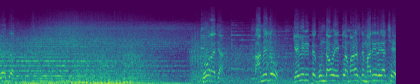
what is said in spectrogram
જો જો. જો રાજા. સામે જો કેવી રીતે ગુંડાઓ એકલા માણસને મારી રહ્યા છે?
